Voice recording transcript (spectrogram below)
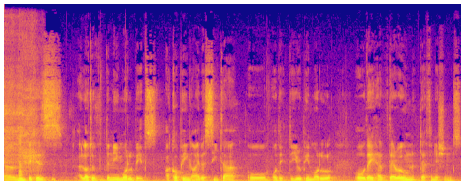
um, because a lot of the new model BITs are copying either CETA or, or the, the European model, or they have their own definitions.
